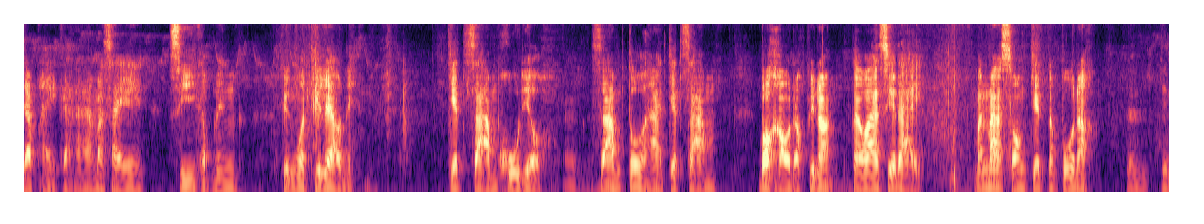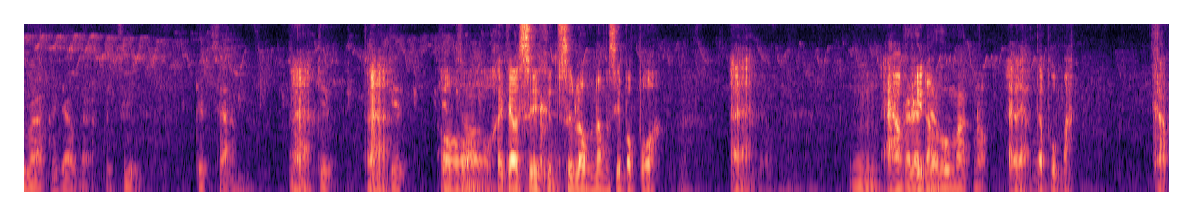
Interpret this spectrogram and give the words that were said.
จับให้ก็หามาใส่ซีกับหนึ่งคืองวดที่แล้วนี่เจ็ดสามคู่เดียวเออสามตัวหาเจ็ดสามบ่เข่าดอกพี่น้อง แต่ว่าเสียดายมันมาสองเจ็ดนะปูเนาะ เส้นที่มาเขาเจ้าก็ไปซื้อเจ็ดสามอ่าเจ็ดสามเจ็ดโอ้เจ็ด สองเขาจะเอาซื้อขึ้นซื้อลงน้ำมันสิบ่ปูเอออืมเอาก็ได้พี่น้องแต่ผู้มักเนาะอะไรตะปูมักครับ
